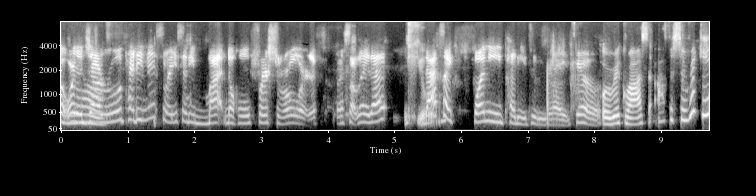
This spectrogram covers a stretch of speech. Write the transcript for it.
Oh, or the Ja no. Rule pettiness where he said he bought the whole first row or, or something like that. Yo. That's like funny petty to me. Like, yo, or Rick Ross, Officer Ricky.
